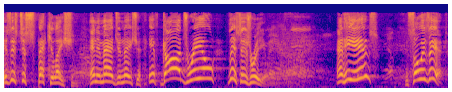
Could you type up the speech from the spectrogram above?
Is this just speculation and imagination? If God's real, this is real. And He is, and so is it.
